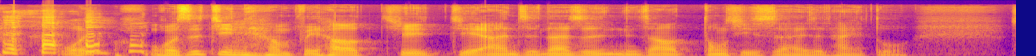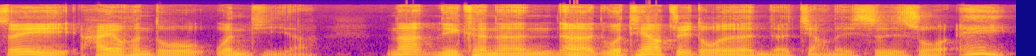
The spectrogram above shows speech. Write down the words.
我我是尽量不要去接案子，但是你知道东西实在是太多，所以还有很多问题啊。那你可能呃，我听到最多人的讲的是说，哎、欸，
